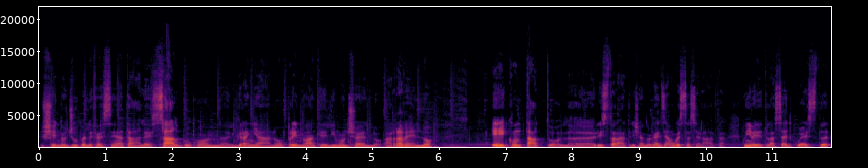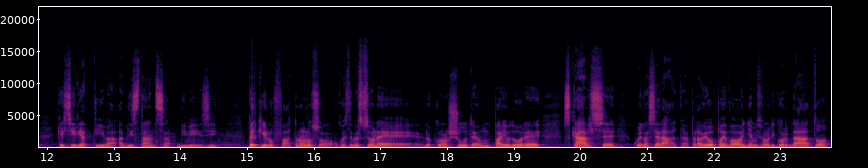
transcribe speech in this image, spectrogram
scendo giù per le feste di Natale, salgo con il Gragnano, prendo anche del limoncello a Ravello e contatto il ristorante dicendo organizziamo questa serata. Quindi vedete la side quest che si riattiva a distanza di mesi. Perché l'ho fatto? Non lo so, queste persone le ho conosciute un paio d'ore scarse quella serata, però avevo poi voglia, mi sono ricordato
